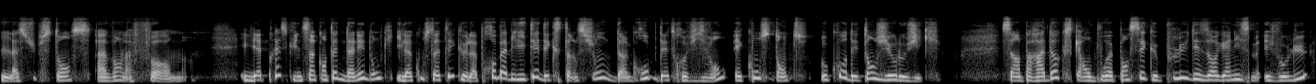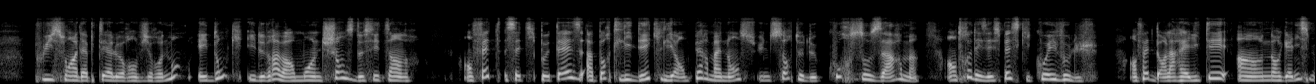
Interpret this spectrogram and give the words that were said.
La substance avant la forme. Il y a presque une cinquantaine d'années donc, il a constaté que la probabilité d'extinction d'un groupe d'êtres vivants est constante au cours des temps géologiques. C'est un paradoxe car on pourrait penser que plus des organismes évoluent, plus ils sont adaptés à leur environnement et donc ils devraient avoir moins de chances de s'éteindre. En fait, cette hypothèse apporte l'idée qu'il y a en permanence une sorte de course aux armes entre des espèces qui coévoluent. En fait, dans la réalité, un organisme,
